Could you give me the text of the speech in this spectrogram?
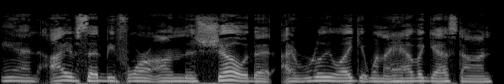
And I've said before on this show that I really like it when I have a guest on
